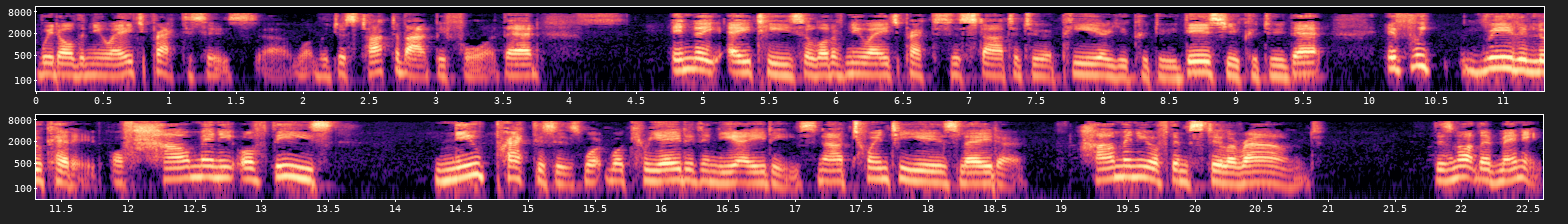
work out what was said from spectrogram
with all the New Age practices, uh, what we just talked about before, that in the 80s, a lot of New Age practices started to appear. You could do this, you could do that. If we really look at it, of how many of these new practices what were created in the 80s, now 20 years later, how many of them still around? There's not that many.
